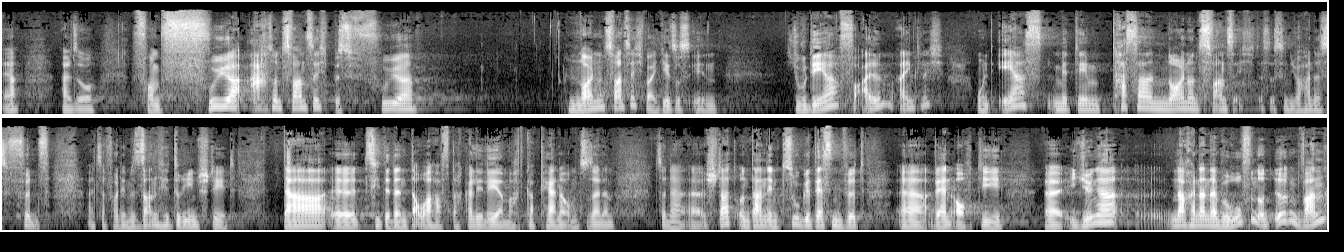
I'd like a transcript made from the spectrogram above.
Ja? Also vom Frühjahr 28 bis Frühjahr 29 war Jesus in Judäa vor allem eigentlich. Und erst mit dem Passa 29, das ist in Johannes 5, als er vor dem Sanhedrin steht, da äh, zieht er dann dauerhaft nach Galiläa, macht Kapernaum zu, seinem, zu seiner äh, Stadt und dann im Zuge dessen wird, äh, werden auch die äh, Jünger nacheinander berufen und irgendwann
